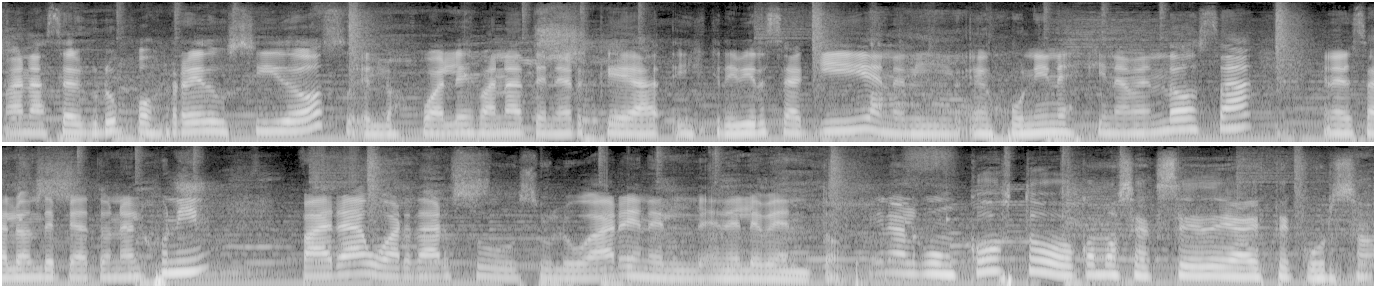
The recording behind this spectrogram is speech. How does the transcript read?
Van a ser grupos reducidos en los cuales van a tener que inscribirse aquí en, el, en Junín, esquina Mendoza, en el Salón de Peatonal Junín para guardar su, lugar en el, en el, evento. ¿Tiene algún costo o cómo se accede a este curso?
